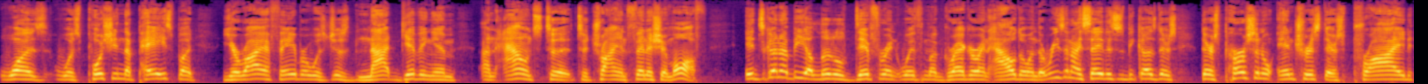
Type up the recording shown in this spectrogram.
was was pushing the pace, but Uriah Faber was just not giving him an ounce to to try and finish him off it's going to be a little different with McGregor and Aldo. And the reason I say this is because there's there's personal interest, there's pride,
